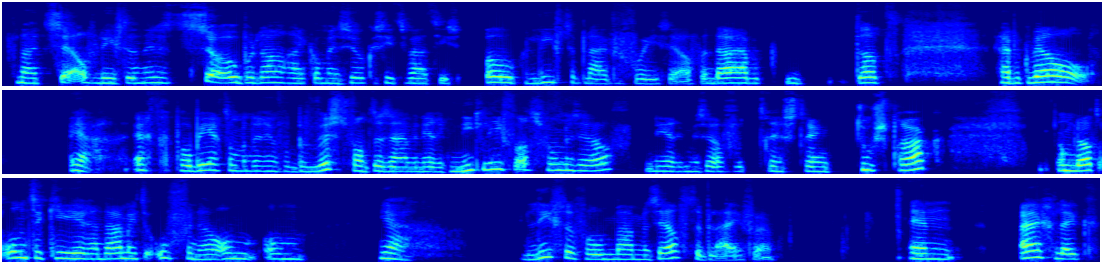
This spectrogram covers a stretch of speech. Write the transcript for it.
vanuit zelfliefde, dan is het zo belangrijk om in zulke situaties ook lief te blijven voor jezelf. En daar heb ik, dat heb ik wel ja, echt geprobeerd om me erin bewust van te zijn wanneer ik niet lief was voor mezelf. Wanneer ik mezelf streng toesprak. Om dat om te keren en daarmee te oefenen. Om, om ja, liefdevol naar mezelf te blijven. En eigenlijk,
